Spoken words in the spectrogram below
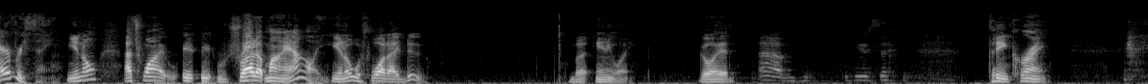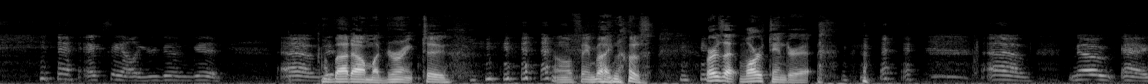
everything, you know? That's why it, it's right up my alley, you know, with what I do. But anyway, go ahead. Um, just Think rank. exhale. You're doing good. Um, I'm about out of my drink too. I don't know if anybody knows. Where's that bartender at? um, no. Uh,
